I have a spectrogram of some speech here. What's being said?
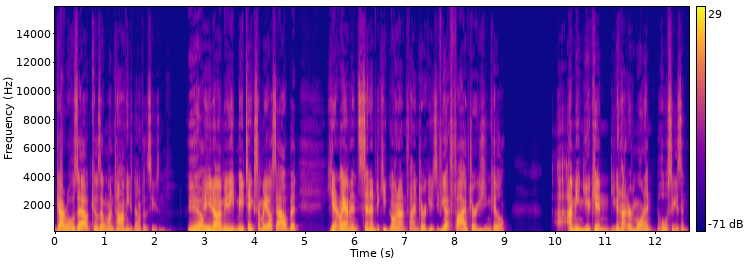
guy rolls out, kills that one tom, he's done for the season. Yeah. You know, I mean, he may take somebody else out, but he doesn't really have an incentive to keep going out and find turkeys. If you got five turkeys you can kill, I mean, you can you can hunt every morning the whole season.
